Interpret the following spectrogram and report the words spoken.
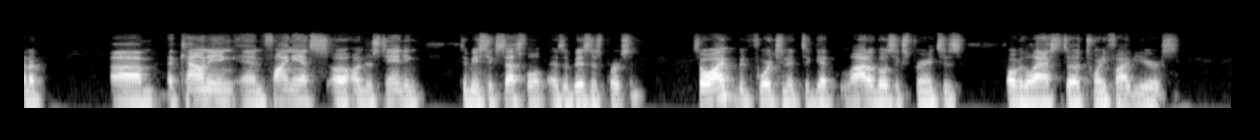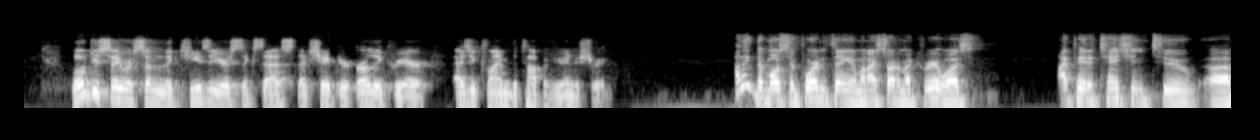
kind of um, accounting and finance uh, understanding to be successful as a business person. So I've been fortunate to get a lot of those experiences over the last uh, 25 years. What would you say were some of the keys of your success that shaped your early career as you climbed the top of your industry? I think the most important thing, and when I started my career, was I paid attention to uh,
